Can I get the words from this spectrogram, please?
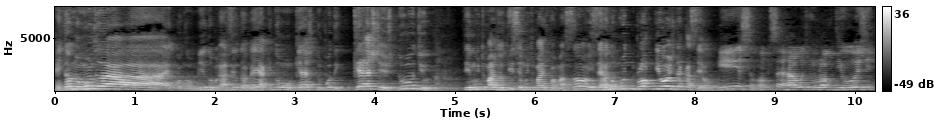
Então, no mundo da economia no Brasil também, aqui no Cast, no Podcast Estúdio, tem muito mais notícia, muito mais informação. Encerrando o último bloco de hoje, né, Cassiel? Isso, vamos encerrar o último bloco de hoje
